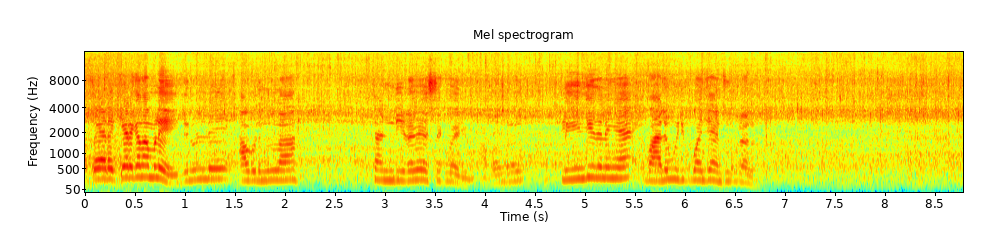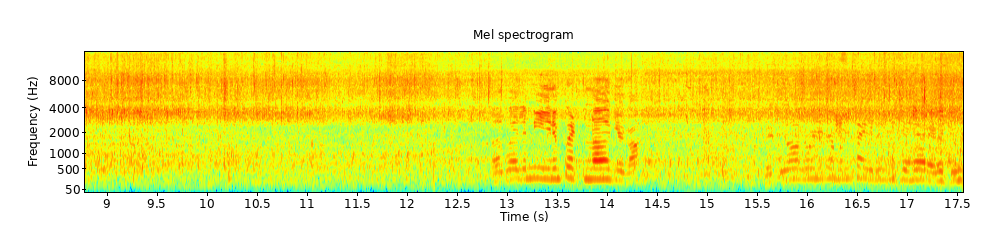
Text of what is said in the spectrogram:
അപ്പോൾ ഇടയ്ക്കിടയ്ക്ക് നമ്മളേ ഇതിനുള്ളിൽ അവിടെ നിന്നുള്ള ചണ്ടിയുടെ വേസ്റ്റൊക്കെ വരും. അപ്പോൾ നമ്മൾ ക്ലീൻ ചെയ്തില്ലെങ്കിൽ വല ഊരിപ്പോകാൻ ചാൻസ് കൂടുതലാണ്. വല്ല മീനും പെട്ടെന്ന് നോക്കിയേക്കാം. പെട്ടെന്ന് നോക്കാൻ വേണ്ടിയിട്ട് നമ്മൾ സൈഡിൽ പിടിച്ചാൽ അറിയാൻ പറ്റും.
